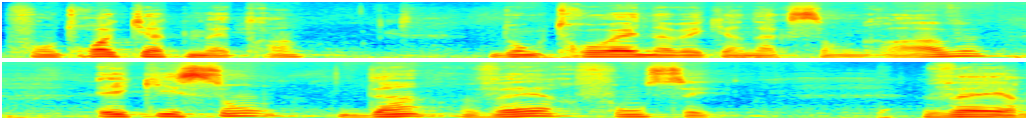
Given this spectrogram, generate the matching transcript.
font 3-4 mètres. Hein. Donc troènes avec un accent grave, et qui sont d'un vert foncé. Vert,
